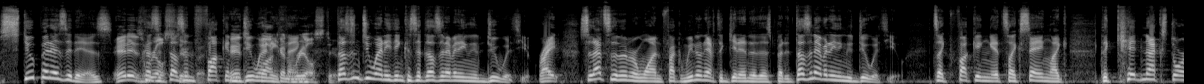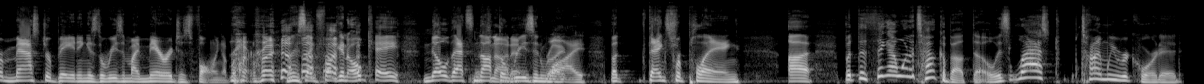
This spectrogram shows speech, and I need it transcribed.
Stupid as it is, It is because it doesn't stupid. fucking It's do fucking anything. real stupid. Doesn't do anything because it doesn't have anything to do with you, right? So that's the number one. Fucking, we don't have to get into this, but it doesn't have anything to do with you. It's like fucking. It's like saying like the kid next door masturbating is the reason my marriage is falling apart. Right, And it's like fucking okay. No, that's, not, not the it, reason right. why. But thanks for playing. Uh, but the thing I want to talk about though is last time we recorded,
